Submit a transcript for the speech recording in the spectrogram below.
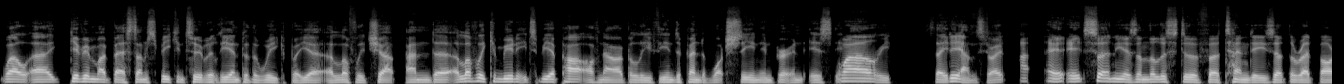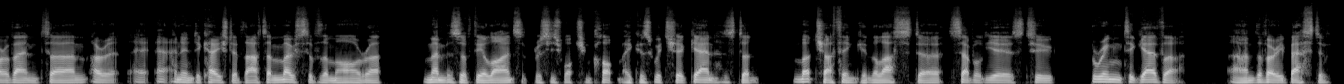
Well, uh, give him my best. I'm speaking to him at the end of the week, but yeah, a lovely chap and uh, a lovely community to be a part of now. I believe the independent watch scene in Britain is in well, very state hands, right? Uh, it, it, certainly is, and the list of attendees at the Red Bar event um, are a, a, an indication of that, and most of them are uh, members of the Alliance of British Watch and Clockmakers, which again has done much, I think, in the last uh, several years to bring together um, the very best of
